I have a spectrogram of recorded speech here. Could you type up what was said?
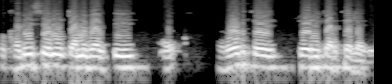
ਉਹ ਖੜੀ ਸੀ ਉਹਨੂੰ ਤਿੰਨ ਵਿਅਕਤੀ ਰੋਡ ਤੇ ਚੋਰੀ ਕਰਕੇ ਲੈ ਗਏ।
